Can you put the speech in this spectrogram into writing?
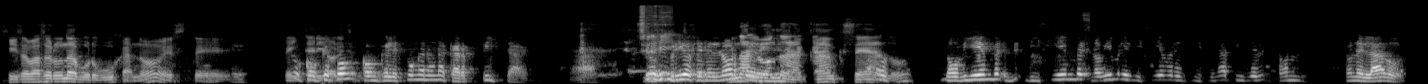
Sí, se va a hacer una burbuja, ¿no? Este, con, que les pongan una carpita. Los fríos en el norte. Una lona acá, que sea, ¿no? Noviembre, diciembre, noviembre y diciembre en Cincinnati son, son helados.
